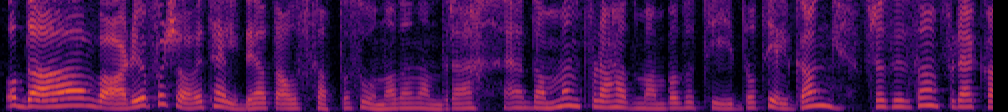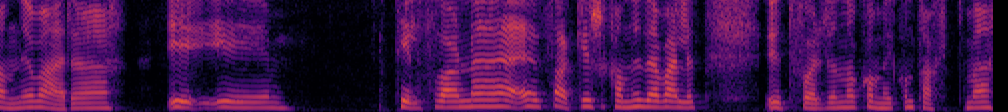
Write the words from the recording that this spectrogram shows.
Og da var det jo for så vidt heldig at Alf satt og sona den andre eh, dommen, for da hadde man både tid og tilgang, for å si det sånn. For det kan jo være i, i tilsvarende eh, saker så kan jo det være litt utfordrende å komme i kontakt med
